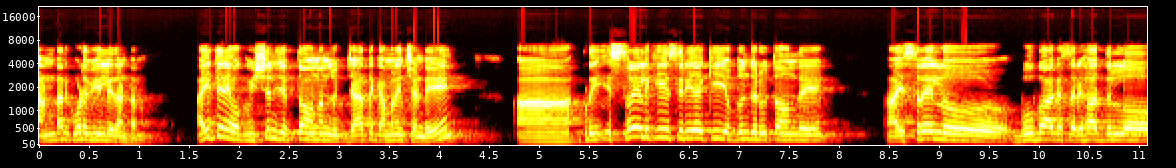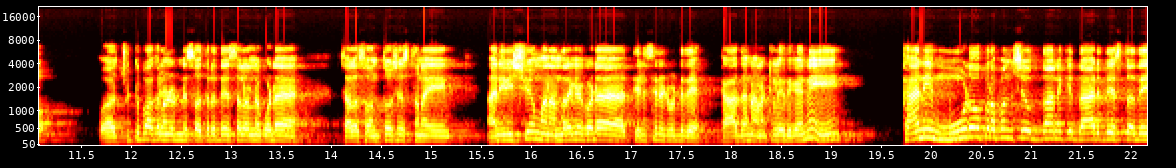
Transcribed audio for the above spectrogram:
అనడానికి కూడా వీల్లేదంటాను. అయితే నేను ఒక విషయం చెప్తా ఉన్నాను జాగ్రత్తగా గమనించండి. ఇప్పుడు ఇస్రాయేల్కి సిరియాకి యుద్ధం జరుగుతూ ఉంది. ఆ ఇస్రాయేల్ భూభాగ సరిహద్దుల్లో చుట్టుపక్కల ఉన్నటువంటి శత్రు దేశాలను కూడా చాలా సంతోషిస్తున్నాయి. అనే విషయం మనందరికీ కూడా తెలిసినటువంటిదే. కాదని అనట్లేదు కానీ కానీ మూడో ప్రపంచ యుద్ధానికి దారి తీస్తుంది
